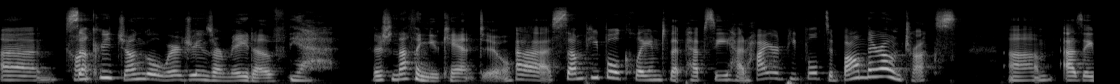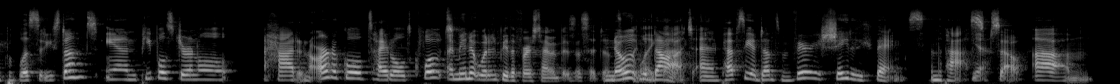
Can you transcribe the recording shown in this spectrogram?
Um, some- Concrete jungle where dreams are made of. yeah. There's nothing you can't do. Uh, some people claimed that Pepsi had hired people to bomb their own trucks um, as a publicity stunt, and People's Journal had an article titled, quote, I mean, it wouldn't be the first time a business had done no, it would like not. that. And Pepsi had done some very shady things in the past. Yeah. So, um,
